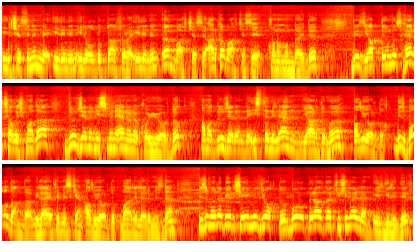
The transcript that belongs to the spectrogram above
ilçesinin ve ilinin il olduktan sonra ilinin ön bahçesi, arka bahçesi konumundaydı. Biz yaptığımız her çalışmada Düzce'nin ismini en öne koyuyorduk. ama Düzce'den de istenilen yardımı alıyorduk. Biz Bolu'dan da vilayetimizken alıyorduk valilerimizden. Bizim öyle bir şeyimiz yoktu. Bu biraz da kişilerle ilgilidir.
